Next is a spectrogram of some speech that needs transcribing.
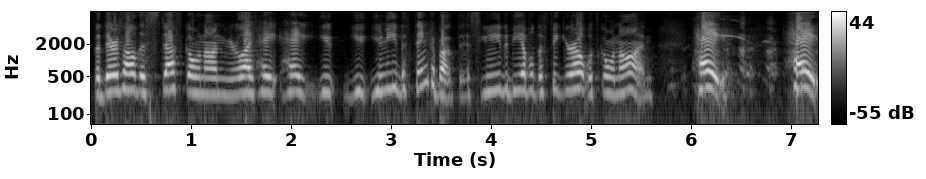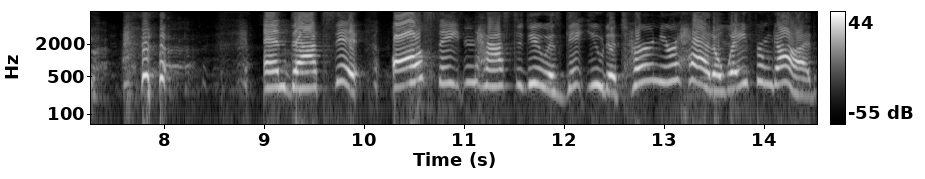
but there's all this stuff going on in your life. Hey, hey, you, you, you need to think about this. You need to be able to figure out what's going on. Hey, hey." And that's it. All Satan has to do is get you to turn your head away from God,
